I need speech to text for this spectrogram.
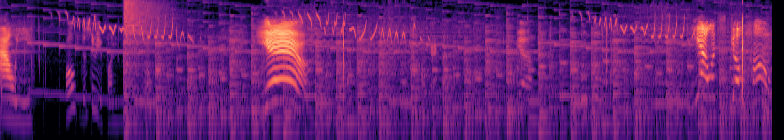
Owie. Well, this is gonna be a fun. Yeah! Okay. Yeah. Yeah, let's go home.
